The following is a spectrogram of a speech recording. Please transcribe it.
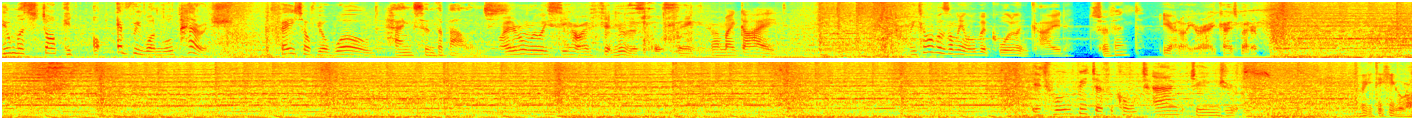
You must stop it, or everyone will perish. The fate of your world hangs in the balance. I don't really see how I fit into this whole thing. You're my guide. Can we come up with something a little bit cooler than guide? Servant? Yeah, no, you're right. Guide's better. It will be difficult and dangerous. Be the hero.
